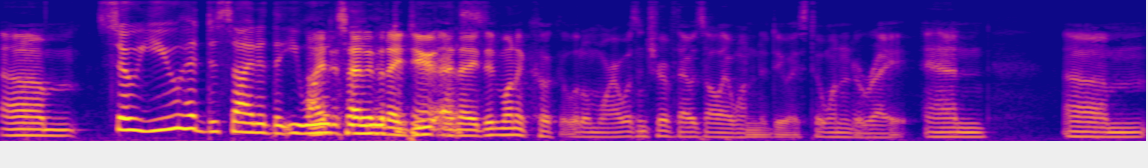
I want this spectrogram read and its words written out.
um, So you had decided that you wanted. To I decided that I do, Paris. and I did want to cook a little more. I wasn't sure if that was all I wanted to do. I still wanted to write, and um,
